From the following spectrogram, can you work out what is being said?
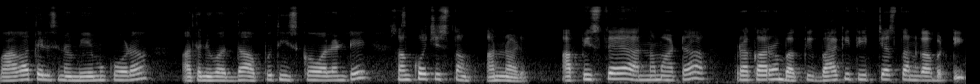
బాగా తెలిసిన మేము కూడా అతని వద్ద అప్పు తీసుకోవాలంటే సంకోచిస్తాం అన్నాడు. అప్పిస్తే అన్నమాట ప్రకారం బాకీ బాకీ తీర్చేస్తాను కాబట్టి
